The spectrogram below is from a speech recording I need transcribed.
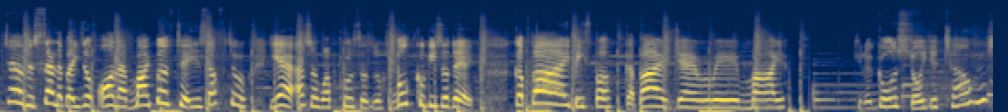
hotel to celebrate all of my birthday and stuff too. Yeah, as a one person, no cookies a day. Goodbye, baseball. Goodbye, Jeremiah. Can I go to story towers?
